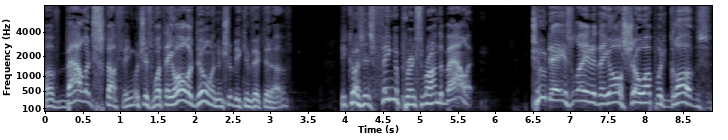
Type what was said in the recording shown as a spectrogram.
of ballot stuffing, which is what they all are doing and should be convicted of, because his fingerprints were on the ballot. Two days later, they all show up with gloves.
